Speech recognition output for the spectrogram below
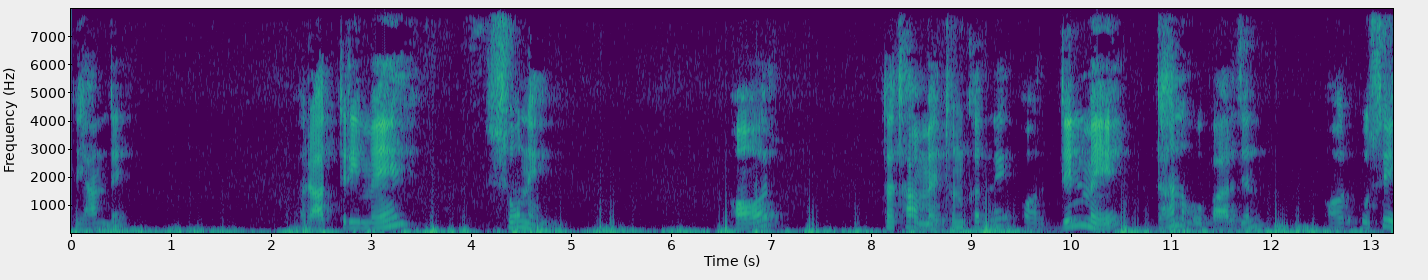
ध्यान दें, रात्रि में सोने और तथा मैथुन करने और दिन में धन उपार्जन और उसे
